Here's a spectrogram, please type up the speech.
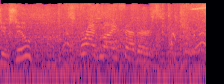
Dusu. Spread my feathers!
